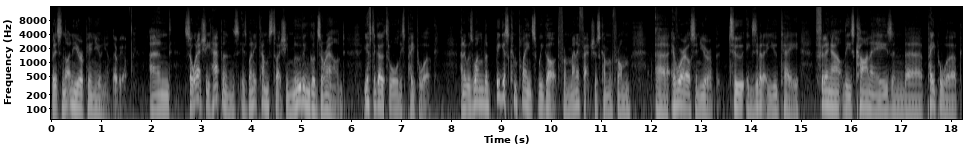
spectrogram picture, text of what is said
but it's not in the European Union. There we go. And so, what actually happens is when it comes to actually moving goods around, you have to go through all this paperwork. And it was one of the biggest complaints we got from manufacturers coming from uh, everywhere else in Europe to exhibit at UK, filling out these carnets and uh, paperwork.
